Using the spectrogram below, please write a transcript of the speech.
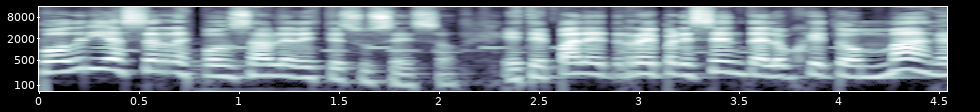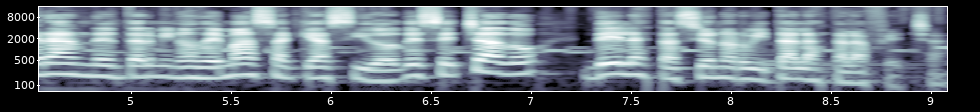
podría ser responsable de este suceso. Este pallet representa el objeto más grande en términos de masa que ha sido desechado de la estación orbital hasta la fecha.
